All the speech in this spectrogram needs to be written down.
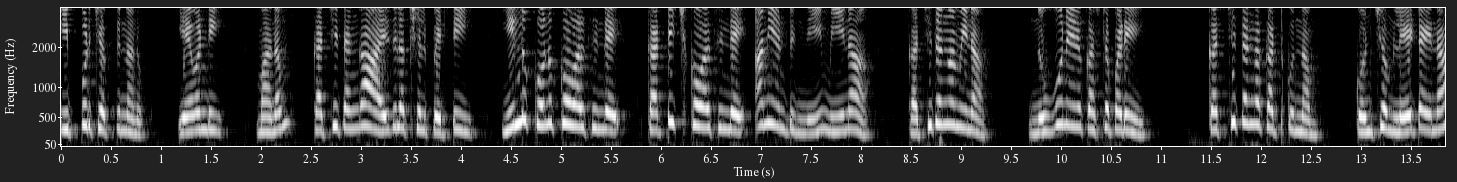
ఇప్పుడు చెప్తున్నాను. ఏమండి మనం ఖచ్చితంగా ఐదు లక్షలు పెట్టి ఇల్లు కొనుక్కోవాల్సిందే కట్టించుకోవాల్సిందే అని అంటుంది మీనా. ఖచ్చితంగా మీనా. నువ్వు నేను కష్టపడి ఖచ్చితంగా కట్టుకుందాం. కొంచెం లేట్ అయినా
